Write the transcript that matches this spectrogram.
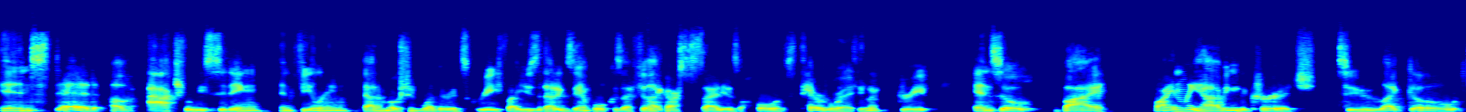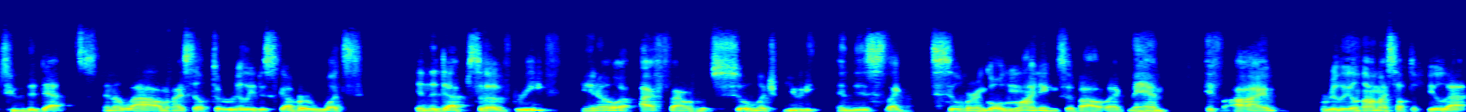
instead of actually sitting and feeling that emotion, whether it's grief. I use that example because I feel like our society as a whole is terrible right. at feeling grief. And so by finally having the courage to like go to the depths and allow myself to really discover what's in the depths of grief you know i found so much beauty in these like silver and golden linings about like man if i really allow myself to feel that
